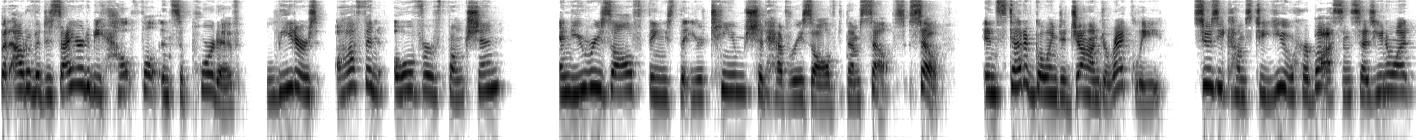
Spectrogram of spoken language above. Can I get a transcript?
But out of a desire to be helpful and supportive, leaders often overfunction and you resolve things that your team should have resolved themselves. So instead of going to John directly, Susie comes to you, her boss, and says, you know what?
